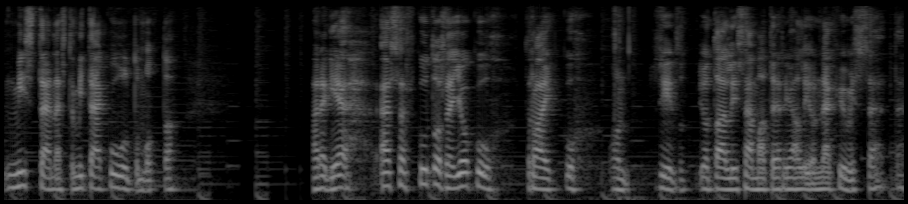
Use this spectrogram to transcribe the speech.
mistään näistä mitään kuultu, mutta ainakin SF6 joku traikku on siitä jotain lisämateriaalia on näkyvissä, että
